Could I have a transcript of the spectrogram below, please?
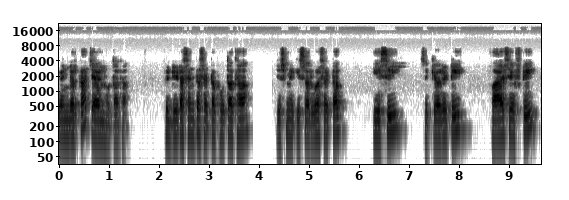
वेंडर का चयन होता था। फिर डेटा सेंटर सेटअप होता था, जिसमें कि server setup AC security fire safety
